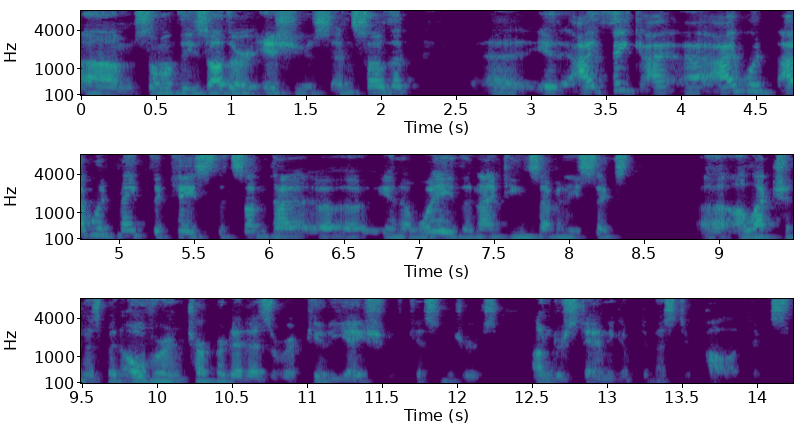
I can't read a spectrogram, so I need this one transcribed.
um, some of these other issues. And so that uh, it, I think I, I, would I would make the case that sometime uh, in a way the 1976 uh, election has been overinterpreted as a repudiation of Kissinger's understanding of domestic politics.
